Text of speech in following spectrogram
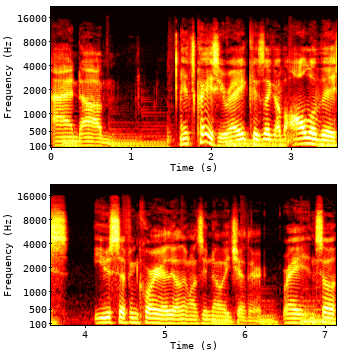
And um, it's crazy, right? Because like of all of this, Yusef and Korey are the only ones who know each other, right? And so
